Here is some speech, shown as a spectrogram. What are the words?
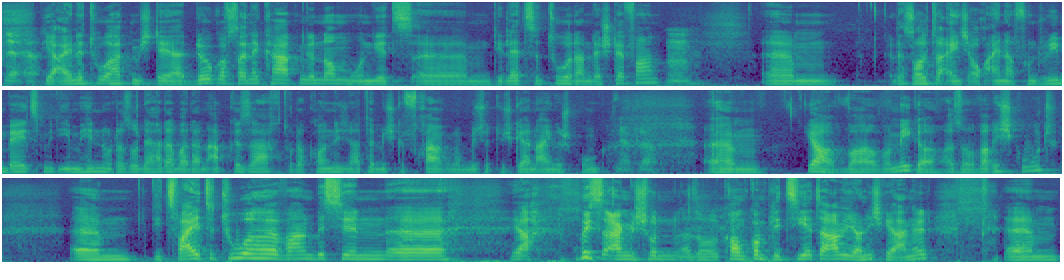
Ja, ja. Die eine Tour hat mich der Dirk auf seine Karten genommen und jetzt ähm, die letzte Tour dann der Stefan. Mhm. Ähm, das sollte eigentlich auch einer von Dreambaits mit ihm hin oder so, der hat aber dann abgesagt oder konnte nicht, dann hat er mich gefragt und dann bin ich natürlich gerne eingesprungen. Ja, klar. Ähm, ja, war, war mega, also war richtig gut. Ähm, die zweite Tour war ein bisschen, äh, ja, muss ich sagen, schon, also kaum komplizierter, habe ich auch nicht geangelt. Ähm,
